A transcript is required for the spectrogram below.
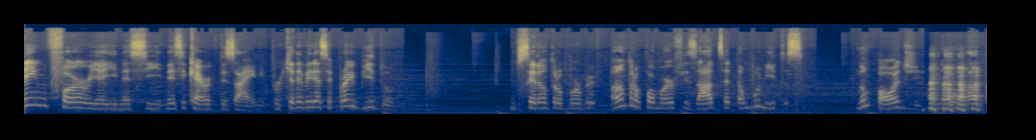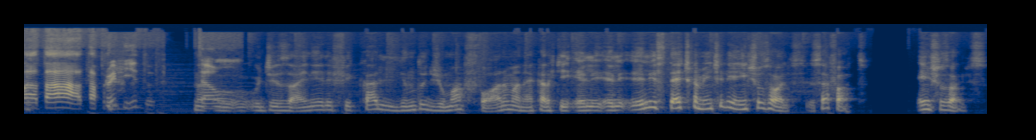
Tem um furry aí nesse, nesse character design. Porque deveria ser proibido um ser antropomor- antropomorfizado ser tão bonito assim. Não pode. Não, tá, tá, tá, tá proibido. Não, Então- o, o design ele fica lindo de uma forma, né, cara, que ele, ele, ele esteticamente ele enche os olhos. Isso é fato. Enche os olhos.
